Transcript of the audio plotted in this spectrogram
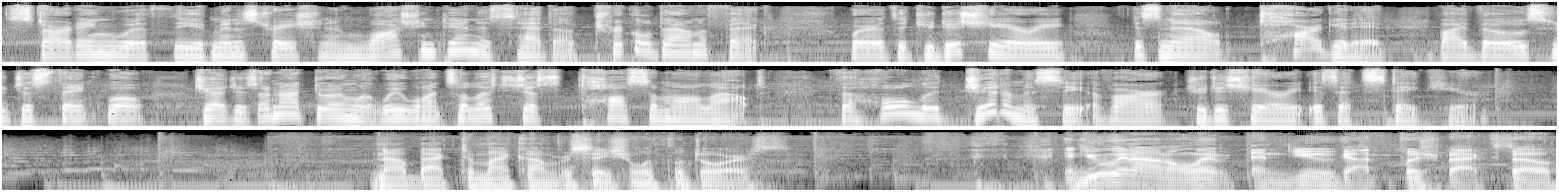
Starting with the administration in Washington, it's had a trickle down effect where the judiciary is now targeted by those who just think, well, judges are not doing what we want, so let's just toss them all out. The whole legitimacy of our judiciary is at stake here. Now back to my conversation with Ladoris. and you went out on a limb and you got pushback. So,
